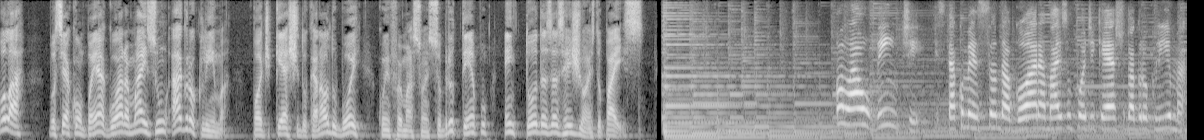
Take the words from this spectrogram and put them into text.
Olá, você acompanha agora mais um Agroclima, podcast do canal do Boi com informações sobre o tempo em todas as regiões do país. Olá, ouvinte! Está começando agora mais um podcast do Agroclima.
